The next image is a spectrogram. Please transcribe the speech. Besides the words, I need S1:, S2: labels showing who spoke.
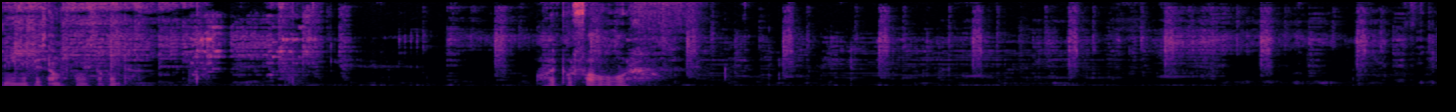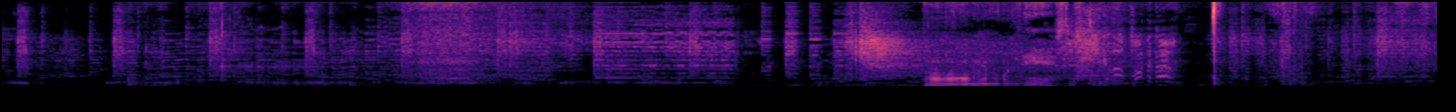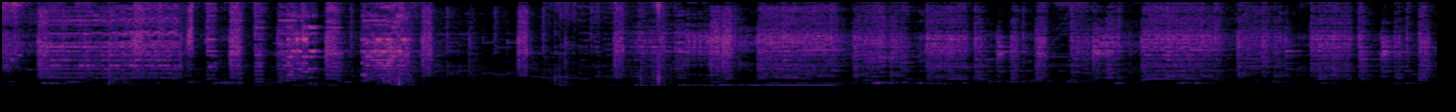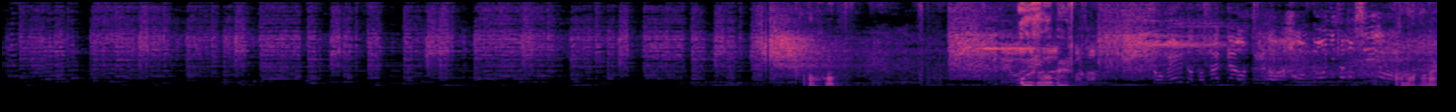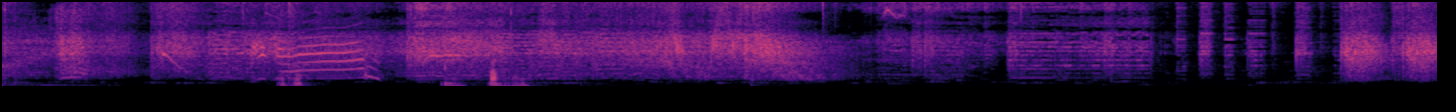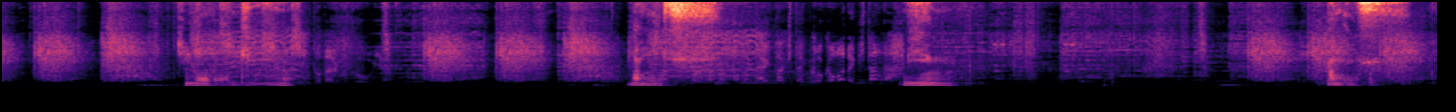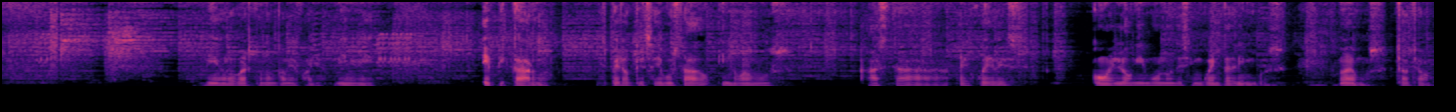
S1: Bien, empezamos con esta cuenta. Ay, por favor. Oh, me molestes, Ojo. Uy, Roberto. Vamos, Roberto. ¿Otro? Bien, vamos, vamos. No, Gino. Vamos. Bien. Vamos. Bien, Roberto nunca me falla. Bien, bien, bien. Epicardo. Espero que les haya gustado y nos vemos hasta el jueves con el login bonus de 50 Dreambox. Nos vemos. Chao, chao.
